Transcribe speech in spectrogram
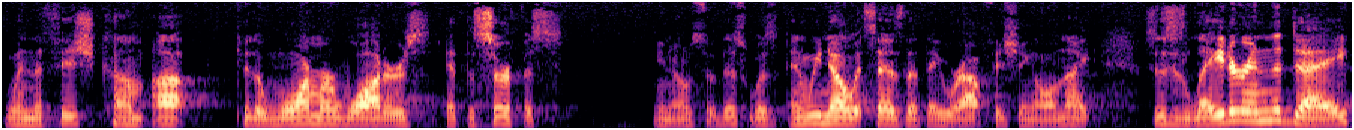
when the fish come up to the warmer waters at the surface. You know, so this was, and we know it says that they were out fishing all night. So this is later in the day.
